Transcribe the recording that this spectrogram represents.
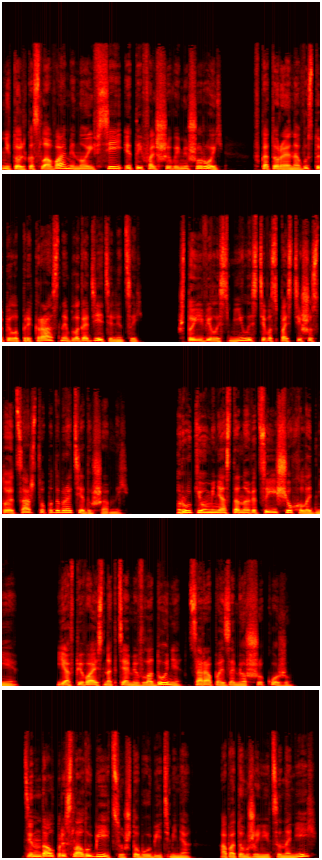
Не только словами, но и всей этой фальшивой мишурой, в которой она выступила прекрасной благодетельницей, что явилась милостиво спасти шестое царство по доброте душевной. Руки у меня становятся еще холоднее, я впиваюсь ногтями в ладони, царапая замерзшую кожу. Тиндал прислал убийцу, чтобы убить меня, а потом жениться на ней?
